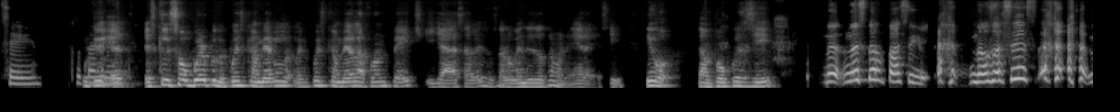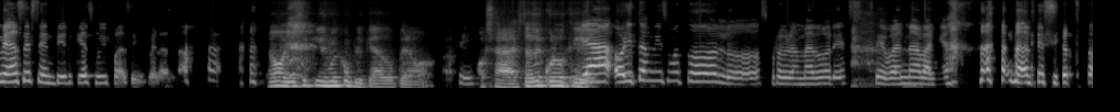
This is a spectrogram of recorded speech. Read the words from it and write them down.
Sí, totalmente. Porque es que el software pues le puedes cambiar, le puedes cambiar la front page y ya, ¿sabes? O sea, lo vendes de otra manera y así. Digo, tampoco es así. No, no es tan fácil. Nos haces, me hace sentir que es muy fácil, pero no. No, yo sé que es muy complicado, pero o sea, ¿estás de acuerdo que...? Ya, ahorita mismo todos los programadores se van a bañar. no, es cierto.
